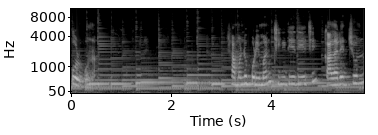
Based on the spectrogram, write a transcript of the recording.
করব না। সামান্য পরিমাণ চিনি দিয়ে দিয়েছি, কালারের জন্য।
